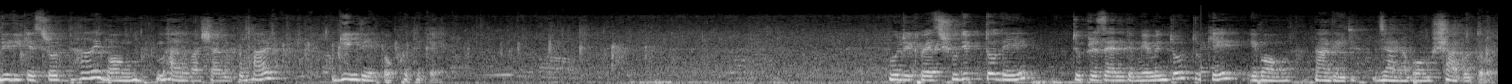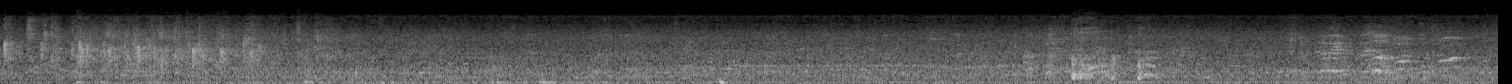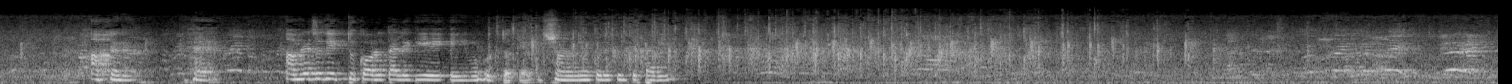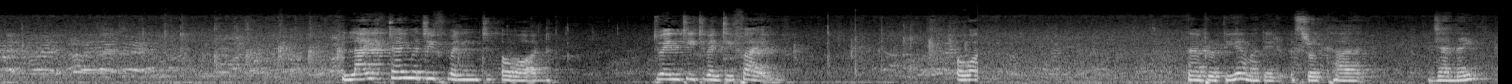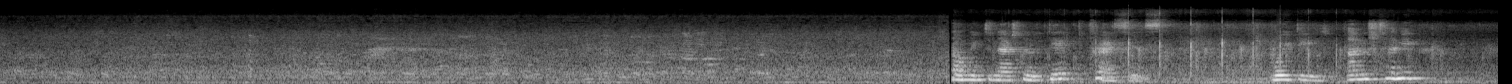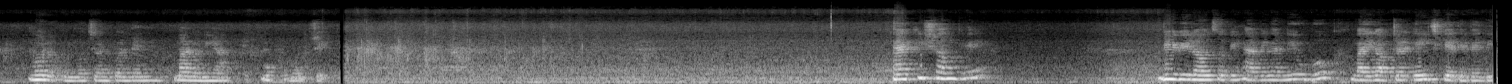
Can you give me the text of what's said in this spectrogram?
দিদিকে শ্রদ্ধা এবং ভালোবাসার উপহার গিল্ডের পক্ষ থেকে। Would request Sudipta De to present the memento টুকে এবং তাঁদের জানাব স্বাগত। আপনার হ্যাঁ আমরা যদি একটু করতালি দিয়ে এই মুহূর্তকে স্মরণীয় করে তুলতে পারি। Lifetime Achievement Award 2025 Award তার প্রতি আমাদের শ্রদ্ধা জানাই। From International Tech Crisis বইটির আনুষ্ঠানিক মোড়ক উন্মোচন করলেন মাননীয় মুখ্যমন্ত্রী একই সঙ্গে we will also be having a new book by Dr. H. K. Dwivedi.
